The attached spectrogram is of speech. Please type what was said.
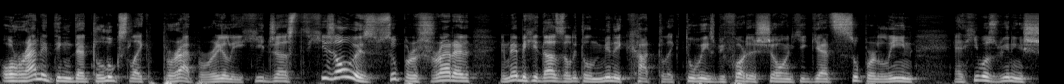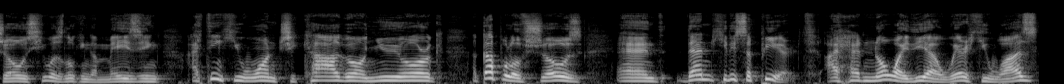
or anything that looks like prep really. He just, he's always super shredded and maybe he does a little mini cut like two weeks before the show and he gets super lean and he was winning shows, he was looking amazing. I think he won Chicago, New York, a couple of shows and then he disappeared. I had no idea where he was.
